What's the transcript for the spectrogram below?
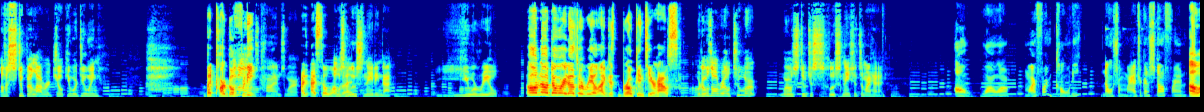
of a stupid elaborate joke you were doing? But cargo What about all fleet. times where I, I still I love was that. hallucinating that you were real. Oh no, don't worry, those were real. I just broke into your house. Were those all real too, or were those still just hallucinations in my head? Oh, well, uh, my friend Cody knows some magic and stuff, and Oh, always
